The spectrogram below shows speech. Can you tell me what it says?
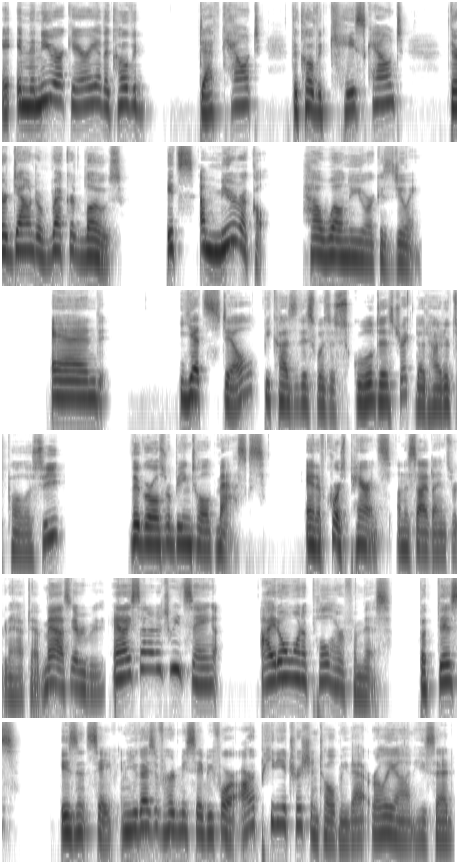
In the New York area, the COVID death count, the COVID case count, they're down to record lows. It's a miracle how well New York is doing. And yet, still, because this was a school district that had its policy, the girls were being told masks. And of course, parents on the sidelines were going to have to have masks, everybody. And I sent out a tweet saying, I don't want to pull her from this, but this isn't safe. And you guys have heard me say before, our pediatrician told me that early on. He said,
